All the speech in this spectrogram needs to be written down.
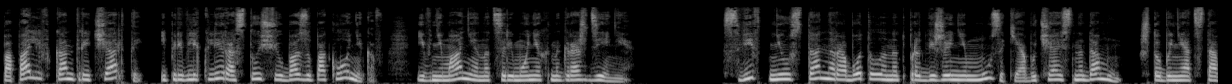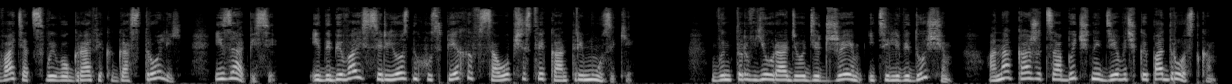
попали в кантри-чарты и привлекли растущую базу поклонников и внимание на церемониях награждения. Свифт неустанно работала над продвижением музыки, обучаясь на дому, чтобы не отставать от своего графика гастролей и записи, и добиваясь серьезных успехов в сообществе кантри-музыки. В интервью радиодиджеям и телеведущим она кажется обычной девочкой-подростком,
